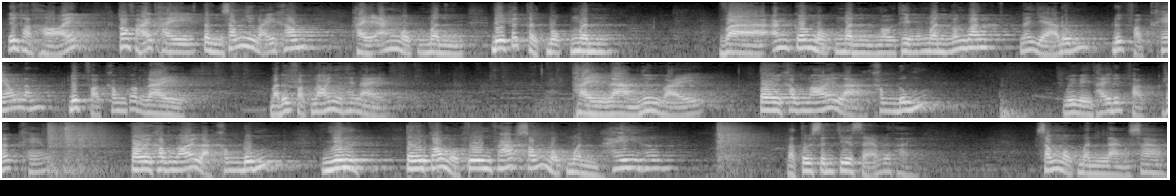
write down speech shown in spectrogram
Đức Phật hỏi, Có phải thầy từng sống như vậy không? Thầy ăn một mình, Đi khất thực một mình, Và ăn cơm một mình, Ngồi thiền một mình, vân vân? Nói dạ đúng, Đức Phật khéo lắm. Đức Phật không có rầy. Mà Đức Phật nói như thế này, Thầy làm như vậy Tôi không nói là không đúng. Quý vị thấy Đức Phật rất khéo. Tôi không nói là không đúng, Nhưng tôi có một phương pháp sống một mình hay hơn. Và tôi xin chia sẻ với Thầy. Sống một mình là sao?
